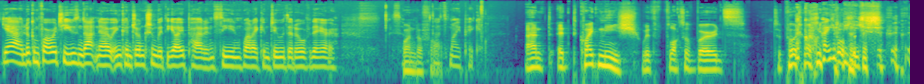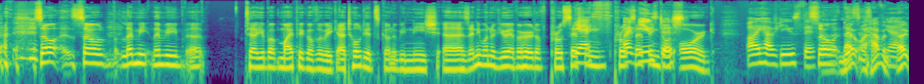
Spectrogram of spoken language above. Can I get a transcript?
yeah, looking forward to using that now in conjunction with the iPad and seeing what I can do with it over there. So Wonderful. That's my pick. And it quite niche with flocks of birds to put on Quite your niche. so so let me let me uh, tell you about my pick of the week. I told you it's going to be niche. Uh, has any one of you ever heard of processing Yes, I've used it. processing.org? I have used this. So Uh, no, this I haven't. yeah. No.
